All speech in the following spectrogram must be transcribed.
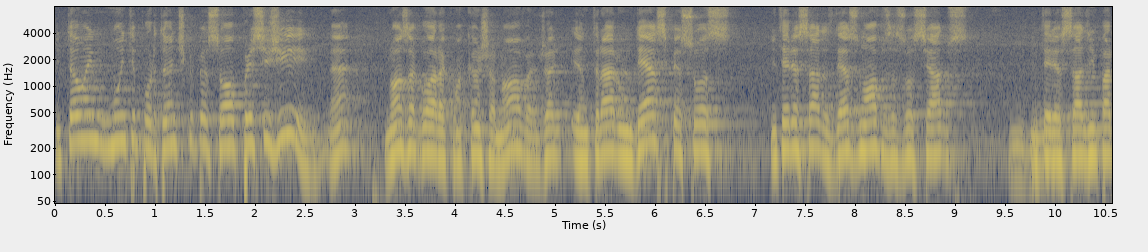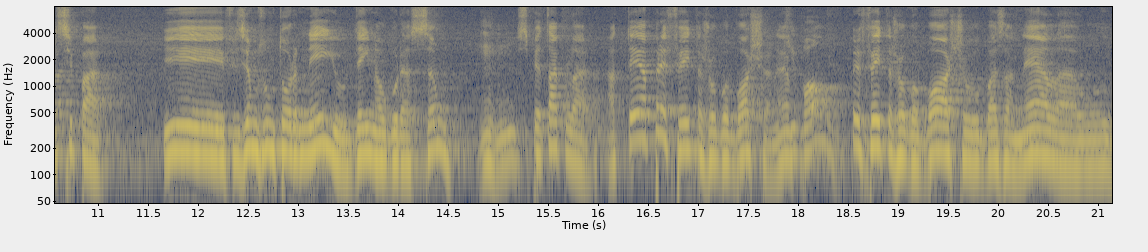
Então é muito importante que o pessoal prestigie. Né? Nós agora, com a Cancha Nova, já entraram 10 pessoas interessadas, 10 novos associados Uhum. interessados em participar. E fizemos um torneio de inauguração Uhum. espetacular. Até a prefeita jogou bocha, né? Que bom. A prefeita jogou bocha, o Bazanella, o,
